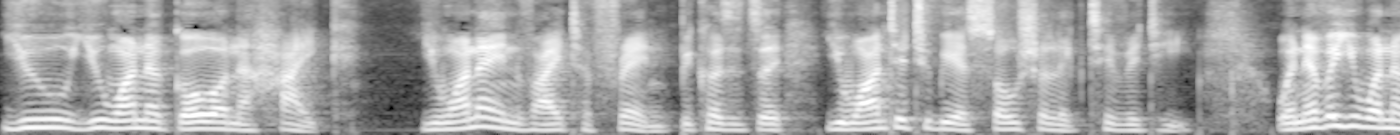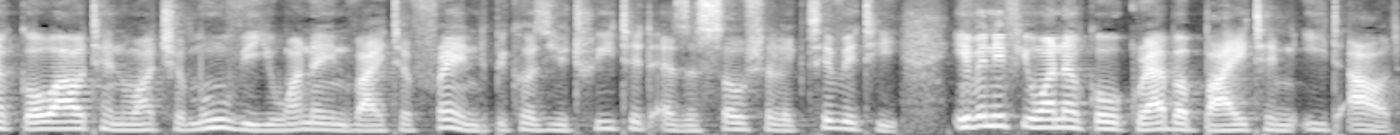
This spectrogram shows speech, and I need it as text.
you you want to go on a hike you want to invite a friend because it's a you want it to be a social activity. Whenever you want to go out and watch a movie you want to invite a friend because you treat it as a social activity. Even if you want to go grab a bite and eat out.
